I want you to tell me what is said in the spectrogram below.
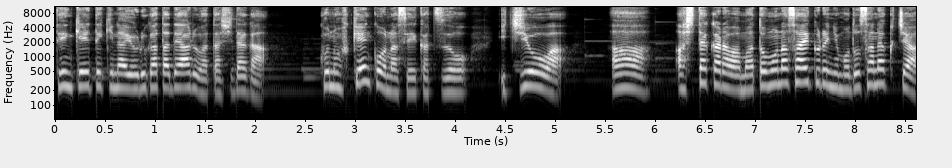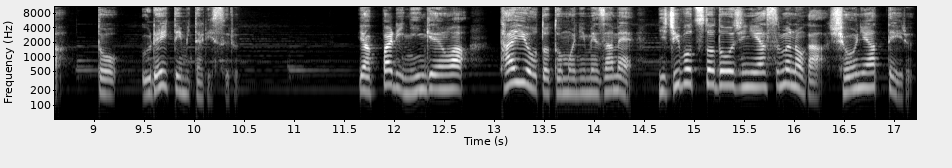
典型的な夜型である私だが、この不健康な生活を一応は、ああ、明日からはまともなサイクルに戻さなくちゃ、と憂いてみたりする。やっぱり人間は太陽と共に目覚め、日没と同時に休むのが性に合っている。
